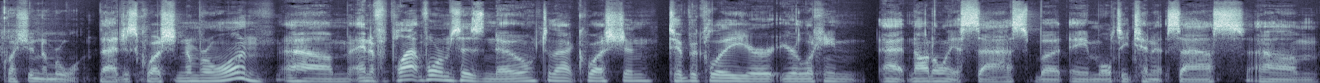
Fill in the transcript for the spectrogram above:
Question number one. That is question number one. Um, and if a platform says no to that question, typically you're you're looking at not only a SaaS but a multi-tenant SaaS, um,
